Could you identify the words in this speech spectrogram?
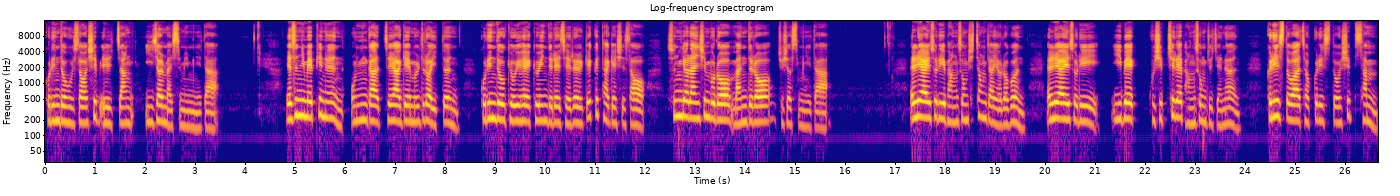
고린도후서 11장 2절 말씀입니다. 예수님의 피는 온갖 죄악에 물들어 있던 고린도 교회 교인들의 죄를 깨끗하게 씻어 순결한 신부로 만들어 주셨습니다. 엘리야의 소리 방송 시청자 여러분, 엘리야의 소리 200 97회 방송 주제는 그리스도와 적그리스도 13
